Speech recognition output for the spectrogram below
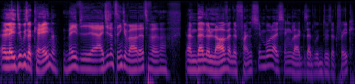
a lady with a cane. Maybe yeah, I didn't think about it, but uh, and then a love and a friend symbol i think like that would do the trick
